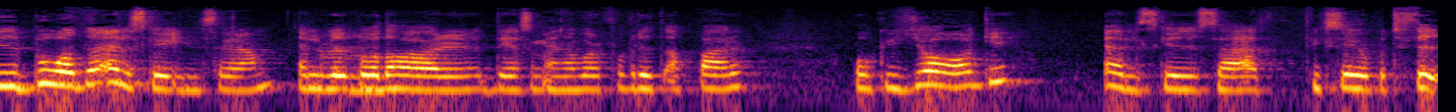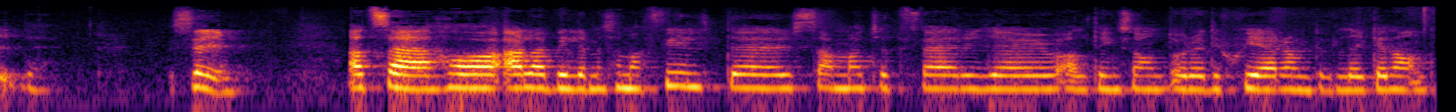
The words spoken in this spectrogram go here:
Vi båda älskar ju Instagram. Eller vi båda har det som en av våra favoritappar. Och jag älskar ju så här att fixa ihop ett feed. Säg. Att så här, ha alla bilder med samma filter, samma typ färger och allting sånt och redigera dem typ likadant.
